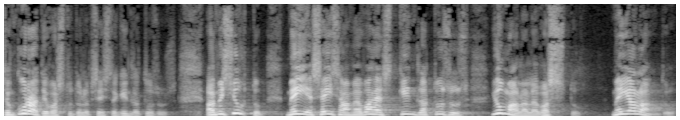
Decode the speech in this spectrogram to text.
see on kuradi vastu tuleb seista kindlalt usus. aga mis juhtub? meie seisame vahest kindlalt usus Jumalale vastu me ei alandu.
